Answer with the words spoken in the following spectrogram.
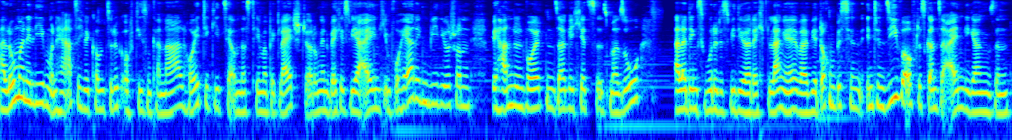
Hallo meine Lieben und herzlich willkommen zurück auf diesem Kanal. Heute geht es ja um das Thema Begleitstörungen, welches wir eigentlich im vorherigen Video schon behandeln wollten, sage ich jetzt mal so. Allerdings wurde das Video ja recht lange, weil wir doch ein bisschen intensiver auf das Ganze eingegangen sind.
